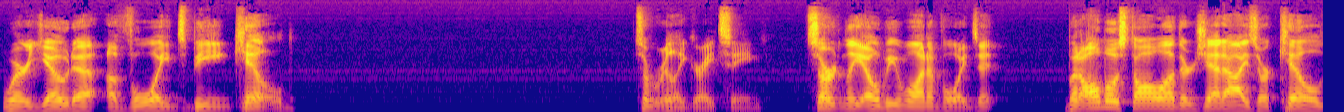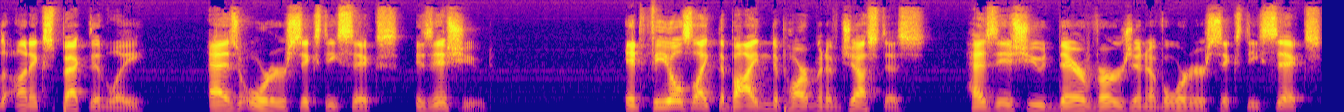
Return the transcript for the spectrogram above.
where Yoda avoids being killed. It's a really great scene. Certainly, Obi Wan avoids it, but almost all other Jedi's are killed unexpectedly as Order 66 is issued. It feels like the Biden Department of Justice has issued their version of Order 66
